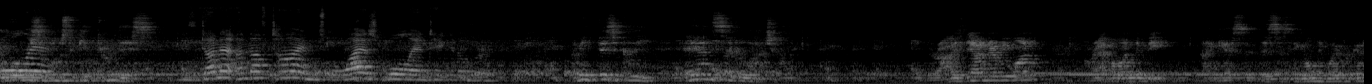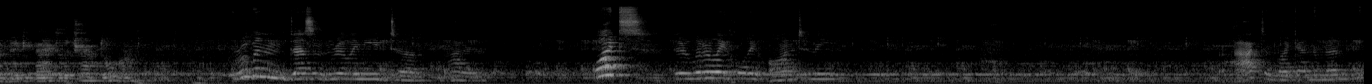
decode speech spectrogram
How Wool are we Land. supposed to get through this? He's done it enough times, but why is Wool Land taken over? I mean, physically and psychologically. Keep your eyes down, everyone. Grab onto me. I guess that this is the only way we're gonna make it back to the trap door. Reuben doesn't really need to matter. What? They're literally holding on to me. They're acting like Endermen.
